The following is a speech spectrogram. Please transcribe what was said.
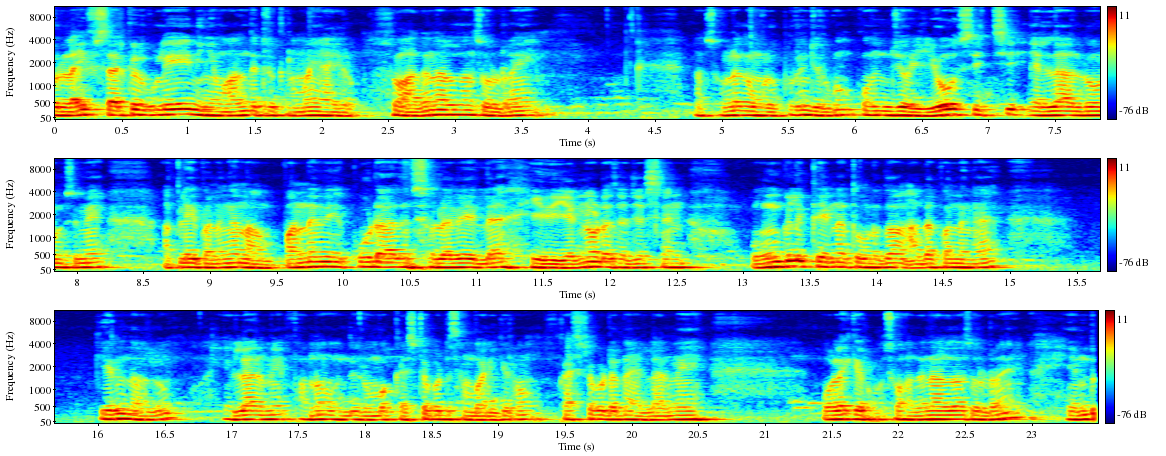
ஒரு லைஃப் சர்க்கிள்குள்ளேயே நீங்கள் வாழ்ந்துட்டு இருக்கிற மாதிரி ஆயிரும். ஸோ அதனால தான் சொல்கிறேன் நான் சொன்னது உங்களுக்கு புரிஞ்சிருக்கும். கொஞ்சம் யோசித்து எல்லா லோன்ஸுமே அப்ளை பண்ணுங்கள் நான் பண்ணவே கூடாதுன்னு சொல்லவே இல்லை. இது என்னோடய சஜஷன் உங்களுக்கு என்ன தோணுதோ அதை பண்ணுங்கள் இருந்தாலும் எல்லாருமே பணம் வந்து ரொம்ப கஷ்டப்பட்டு சம்பாதிக்கிறோம். கஷ்டப்பட்டு தான் எல்லாருமே உழைக்கிறோம். ஸோ அதனால தான் சொல்கிறேன் எந்த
